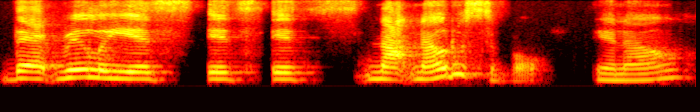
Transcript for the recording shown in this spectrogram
that really is it's it's not noticeable. You know.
